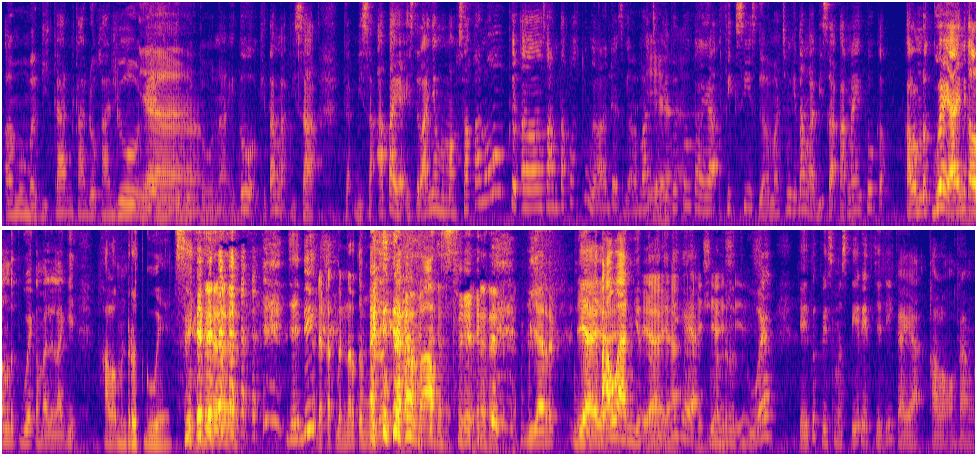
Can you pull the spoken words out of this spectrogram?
uh, membagikan kado-kado kayak Ya. gitu-gitu. Nah itu kita nggak bisa nggak bisa apa ya istilahnya memaksakan oh ke- uh, Santa Claus tuh nggak ada segala macam Iya. itu tuh kayak fiksi segala macam kita nggak bisa karena itu ke- kalau menurut gue ya ini kalau menurut gue kembali lagi kalau menurut gue jadi Dekat bener tuh mulut. ya maaf sih biar biar Iya, iya, ketahuan iya. gitu Iya, jadi iya. kayak I see, menurut see, I see. gue ya itu Christmas spirit jadi kayak kalau orang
